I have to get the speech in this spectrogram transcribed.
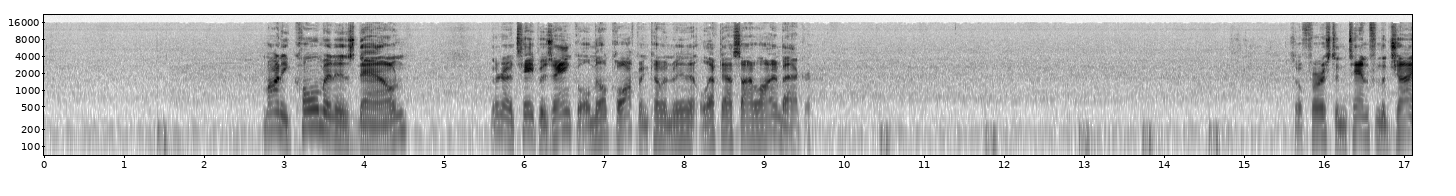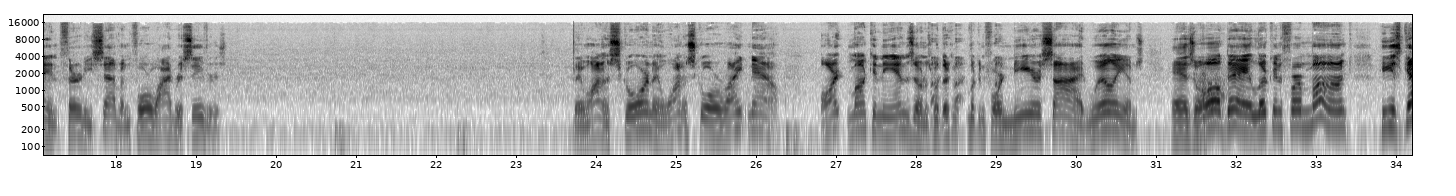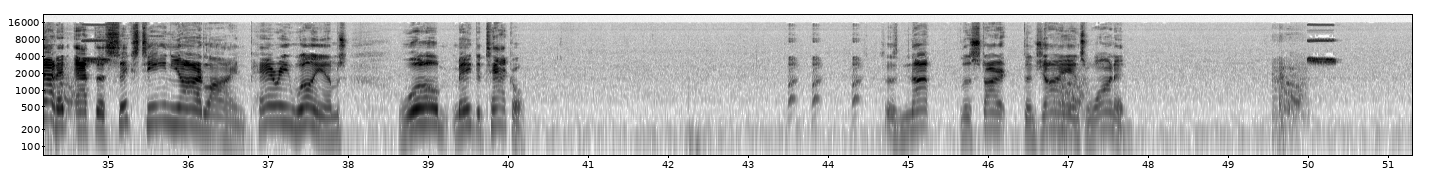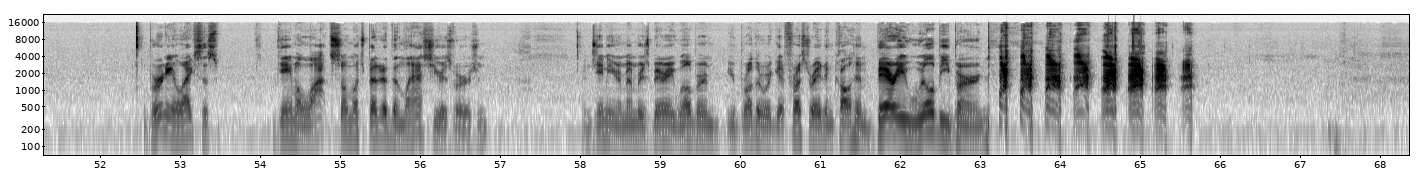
Monte Coleman is down. They're going to tape his ankle. Mel Kaufman coming in at left outside linebacker. So first and 10 from the Giant 37, four wide receivers. They want to score, and they want to score right now. Art Monk in the end zone is what they're looking for near side. Williams has all day looking for Monk. He's got it at the 16 yard line. Perry Williams will make the tackle. This is not the start the Giants wanted. Bernie likes this game a lot so much better than last year's version. And Jimmy remembers Barry Wilburn, your brother would get frustrated and call him Barry will be burned.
